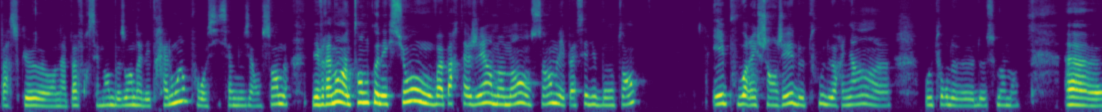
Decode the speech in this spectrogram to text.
Parce que on n'a pas forcément besoin d'aller très loin pour aussi s'amuser ensemble, mais vraiment un temps de connexion où on va partager un moment ensemble et passer du bon temps et pouvoir échanger de tout, de rien euh, autour de, ce moment. Euh,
